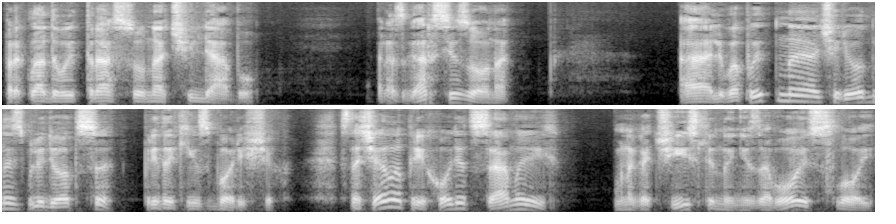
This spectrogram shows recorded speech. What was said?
прокладывают трассу на Челябу. Разгар сезона. А любопытная очередность блюдется при таких сборищах. Сначала приходит самый многочисленный низовой слой,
